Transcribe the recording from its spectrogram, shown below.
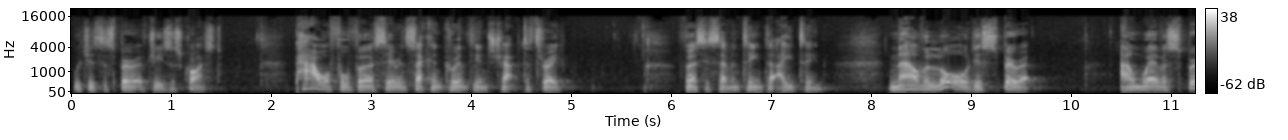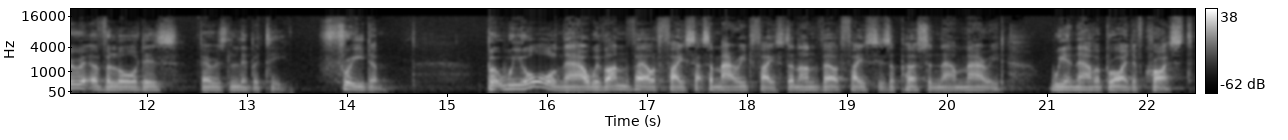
which is the Spirit of Jesus Christ. Powerful verse here in 2 Corinthians chapter 3, verses 17 to 18. Now the Lord is Spirit, and where the Spirit of the Lord is, there is liberty, freedom. But we all now, with unveiled face, that's a married face, an unveiled face is a person now married. We are now the bride of Christ.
